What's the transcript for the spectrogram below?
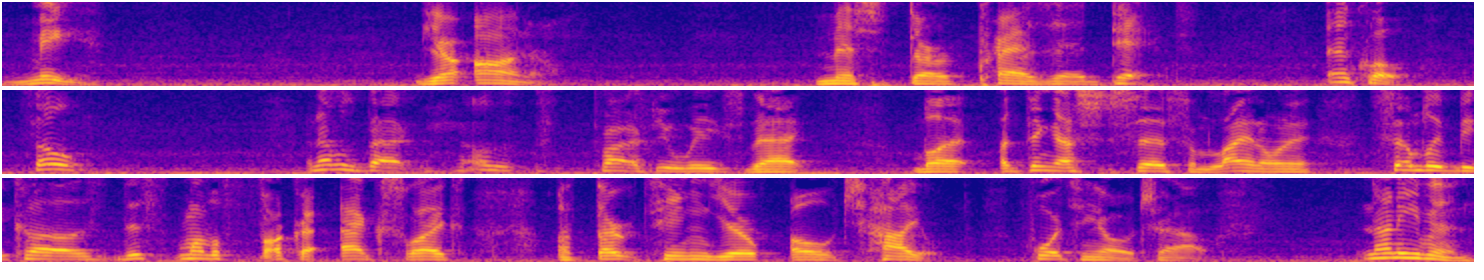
me. Your Honor, Mr. President. End quote. So, and that was back, that was probably a few weeks back. But I think I should shed some light on it simply because this motherfucker acts like a 13 year old child, 14 year old child. Not even.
